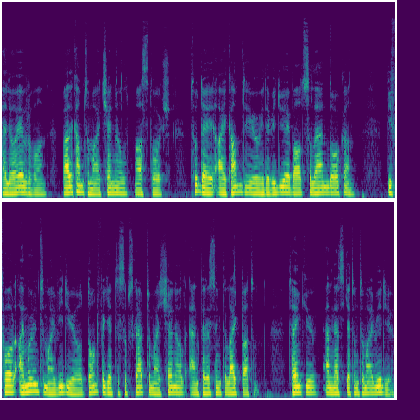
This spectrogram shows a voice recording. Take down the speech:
Hello everyone, welcome to my channel Must Watch. Today I come to you with a video about Selen Doğukan. Before I move into my video, don't forget to subscribe to my channel and pressing the like button. Thank you and let's get into my video.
